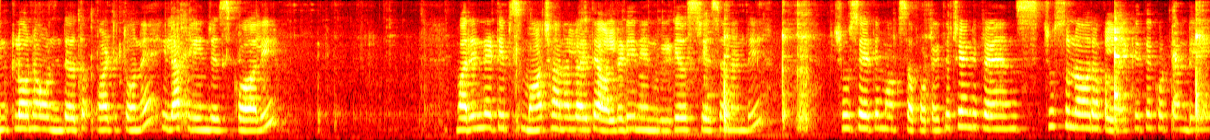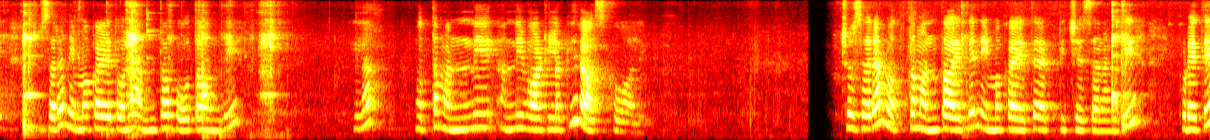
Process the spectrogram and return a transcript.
ఇంట్లోనే ఉండే వాటితోనే ఇలా క్లీన్ చేసుకోవాలి. మరిన్ని టిప్స్ మా ఛానల్లో అయితే ఆల్రెడీ నేను వీడియోస్ చేశానండి. చూసి అయితే మాకు సపోర్ట్ అయితే చేయండి ఫ్రెండ్స్ చూస్తున్నవారు ఒక లైక్ అయితే కొట్టండి. చూసారా? నిమ్మకాయతోనే అంతా పోతా ఉంది. ఇలా మొత్తం అన్ని అన్ని వాటిలకి రాసుకోవాలి. చూసారా? మొత్తం అంతా అయితే నిమ్మకాయ అయితే అట్టించేసానండి ఇప్పుడైతే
